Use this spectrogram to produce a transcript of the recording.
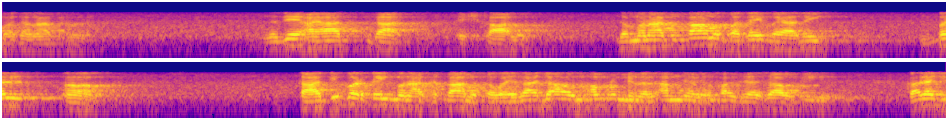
مدنات نه د دې آیات دا اشکال د منافقانو په ځای بیانې بل تعجب ور کوي منافقانو ته وایذا جاءهم امر من الامن او الخوف جزاو فيه کله چې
